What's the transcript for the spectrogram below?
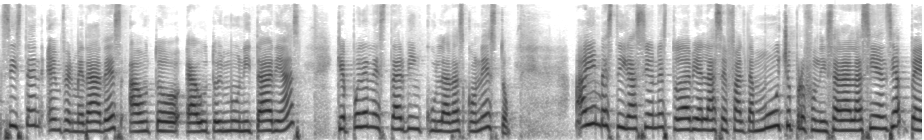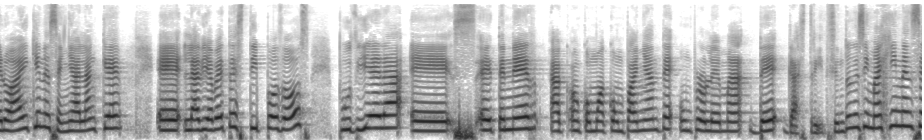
existen enfermedades auto, autoinmunitarias que pueden estar vinculadas con esto. Hay investigaciones, todavía le hace falta mucho profundizar a la ciencia, pero hay quienes señalan que eh, la diabetes tipo 2 pudiera eh, eh, tener como acompañante un problema de gastritis. Entonces, imagínense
